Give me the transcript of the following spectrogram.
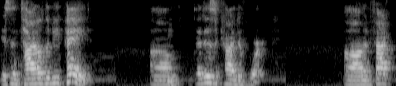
is entitled to be paid. Um, mm. That is a kind of work. Um, in fact,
